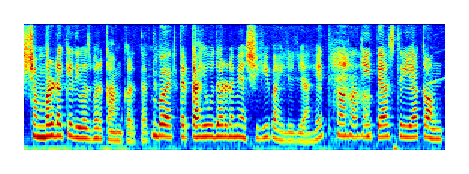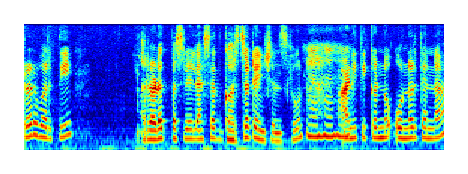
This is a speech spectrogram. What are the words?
शंभर टक्के दिवसभर काम करतात. तर काही उदाहरणं मी अशीही पाहिलेली आहेत. की त्या स्त्रिया काउंटरवरती रडत बसलेल्या असतात घरचं हम्म, घेऊन आणि तिकडनं ओनर त्यांना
